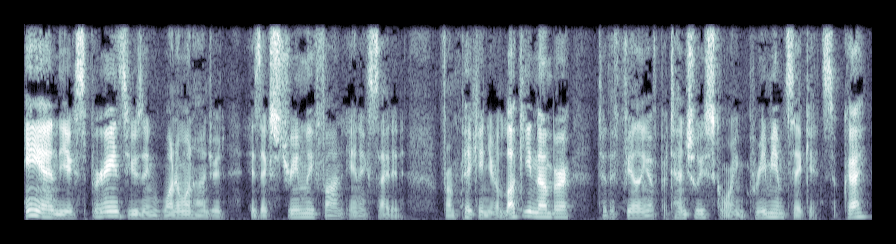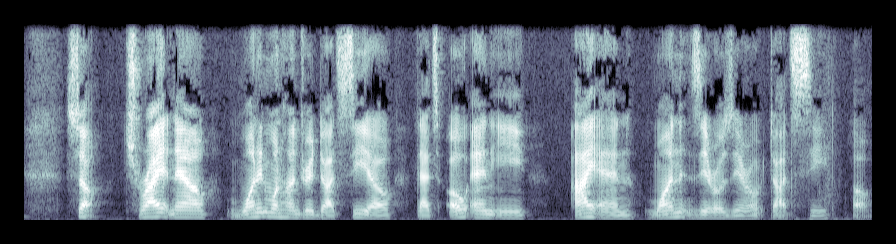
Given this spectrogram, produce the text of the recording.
and the experience using 1 in 100 is extremely fun and excited. From picking your lucky number to the feeling of potentially scoring premium tickets, okay? So, try it now, 1in100.co. That's O N E I N 100.co.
